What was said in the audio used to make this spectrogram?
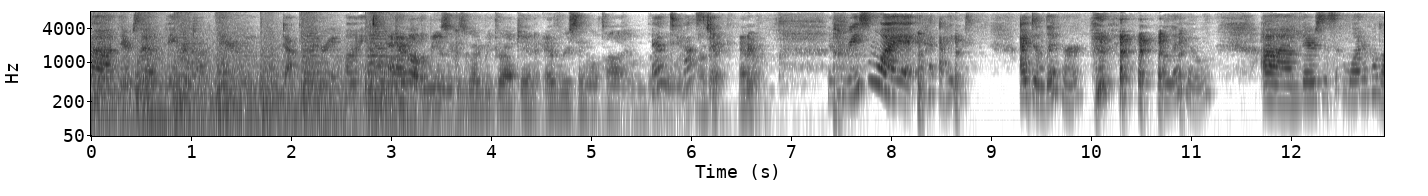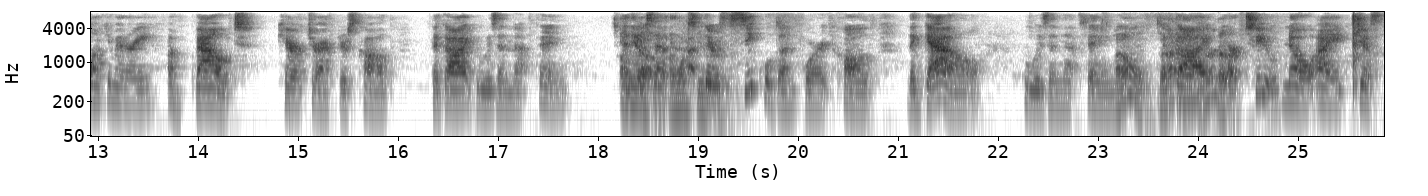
Uh, there's a favorite documentary documentary of mine. Did you know the music is going to be dropped in every single time? Fantastic. Okay. Anyway. There's a reason why I, I, I deliver. Hello. Um, there's this wonderful documentary about character actors called "The Guy Who Was in That Thing," Oh, and yeah, uh, there was want to a see there that. was a sequel done for it called "The Gal Who Was in That Thing." Oh, the that I Guy heard of. Part Two. No, I just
